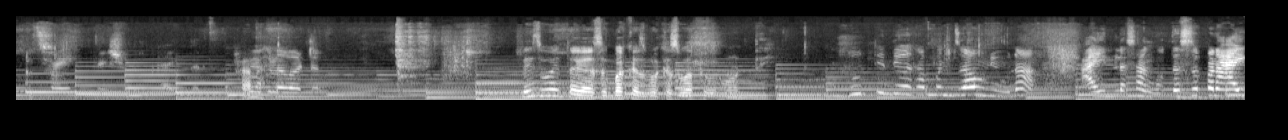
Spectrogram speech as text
कुठंच. नाही, त्याशिवाय काय तर. हा ना. वेगळं वाटत माहिती असं बकस बकस वातावरण वाटते दोन तीन दिवस आपण जाऊन येऊ ना. आईला सांगू. तसं पण आई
